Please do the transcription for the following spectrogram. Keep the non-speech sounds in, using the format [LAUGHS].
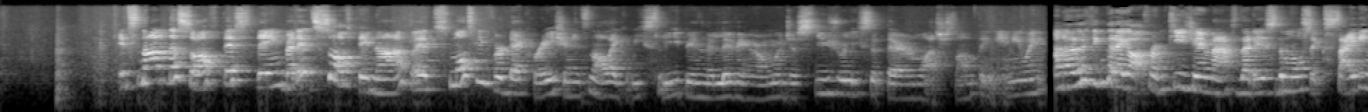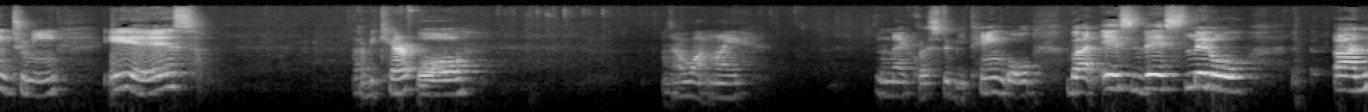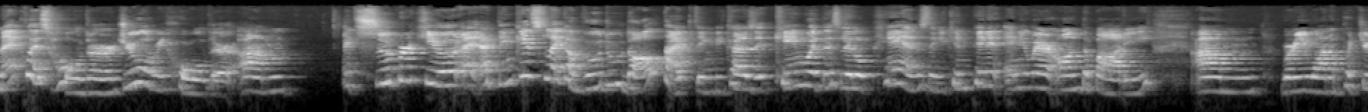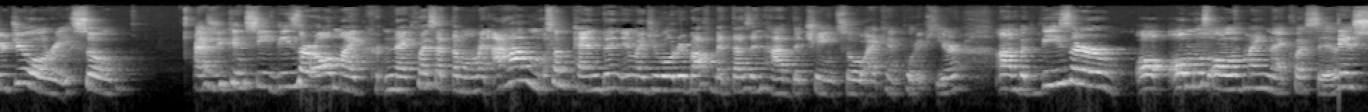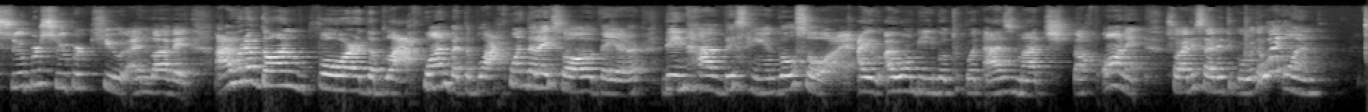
It's not the softest thing, but it's soft enough. It's mostly for decoration. It's not like we sleep in the living room. We just usually sit there and watch something anyway. Another thing that I got from TJ Maxx that is the most exciting to me is... Gotta be careful. I want my necklace to be tangled, but it's this little uh, necklace holder, jewelry holder. Um, it's super cute. I, I think it's like a voodoo doll type thing because it came with this little pins that you can pin it anywhere on the body um, where you want to put your jewelry. So as you can see, these are all my necklace at the moment. I have some pendant in my jewelry box but doesn't have the chain so I can put it here. Um, but these are all, almost all of my necklaces. It is super, super cute. I love it. I would have gone for the black one, but the black one that I saw there didn't have this handle so I, I, I won't be able to put as much stuff on it. So I decided to go with the white one.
